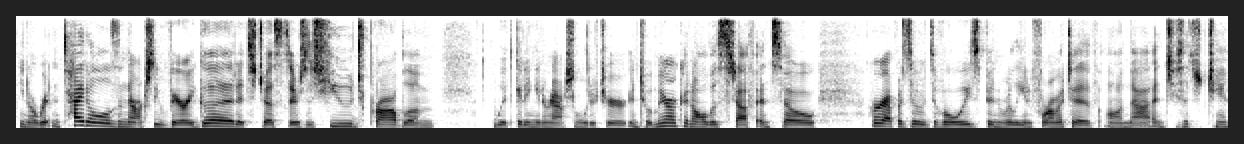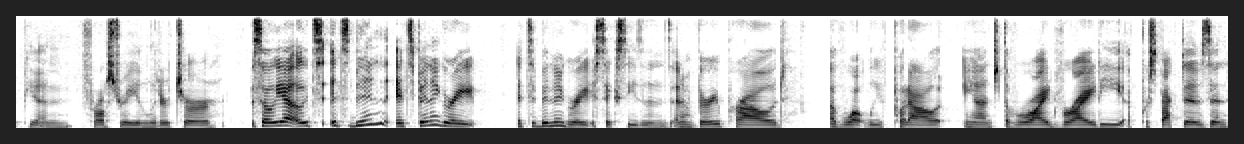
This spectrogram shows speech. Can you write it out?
you know, written titles, and they're actually very good. It's just there's this huge problem with getting international literature into America and all this stuff, and so her episodes have always been really informative on that, and she's such a champion for Australian literature. So yeah, it's it's been it's been a great it's been a great six seasons, and I'm very proud of what we've put out and the wide variety of perspectives. And,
